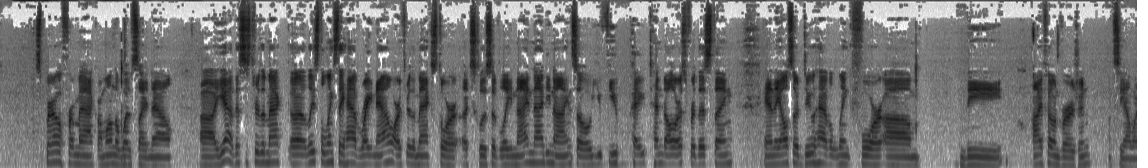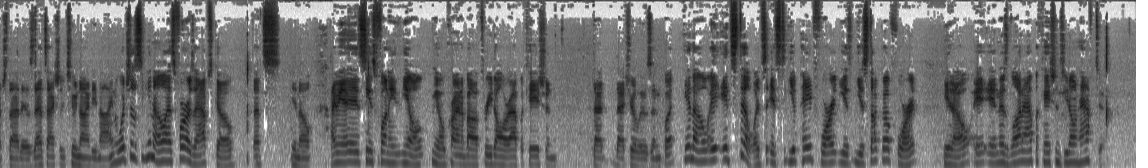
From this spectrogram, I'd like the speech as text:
Sparrow for Mac. I'm on the website now. Uh, yeah, this is through the Mac. Uh, at least the links they have right now are through the Mac Store exclusively, nine ninety nine. So you you pay ten dollars for this thing, and they also do have a link for um, the iPhone version. Let's see how much that is. That's actually two ninety nine, which is you know as far as apps go, that's you know. I mean, it seems funny, you know, you know, crying about a three dollar application that that you're losing. But you know, it, it's still it's it's you paid for it, you you stuck up for it, you know, and, there's a lot of applications you don't have to.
